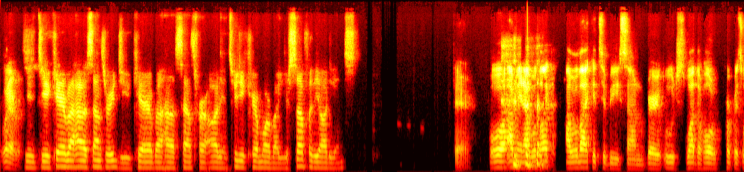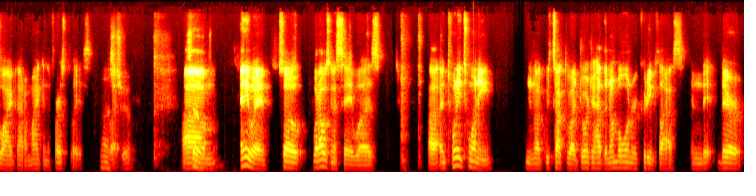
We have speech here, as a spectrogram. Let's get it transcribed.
Whatever. Do, do you care about how it sounds for you? Do you care about how it sounds for our audience? Who do you care more about, yourself or the audience? Fair. Well, I mean, I would like I would like it to be sound very, which is what the whole purpose why I got a mic in the first place. That's but, true. Um. So, anyway, so what I was gonna say was, uh, in 2020, you know, like we talked about, Georgia had the number one recruiting class, and their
